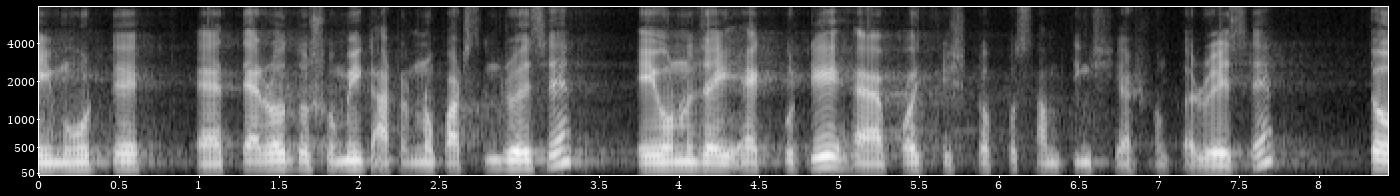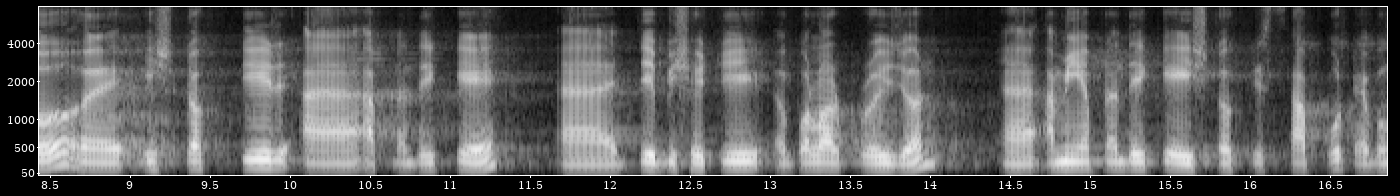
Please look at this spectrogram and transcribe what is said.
এই মুহূর্তে তেরো দশমিক আটান্ন পার্সেন্ট রয়েছে। এই অনুযায়ী এক কোটি পঁয়ত্রিশ লক্ষ সামথিং শেয়ার সংখ্যা রয়েছে। তো এই স্টকটির আপনাদেরকে যে বিষয়টি বলার প্রয়োজন আমি আপনাদেরকে এই স্টকটির সাপোর্ট এবং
